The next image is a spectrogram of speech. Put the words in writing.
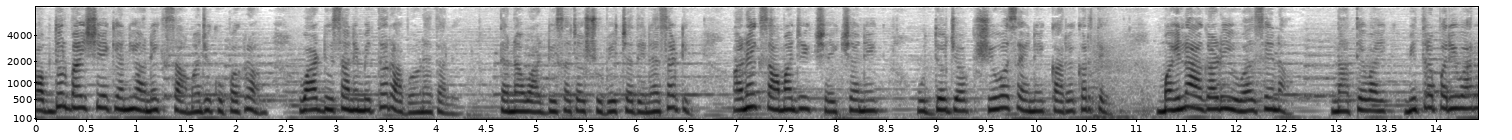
अब्दुलभाई शेख यांनी अनेक सामाजिक उपक्रम वाढदिवसानिमित्त राबवण्यात आले. त्यांना वाढदिवसाच्या शुभेच्छा देण्यासाठी अनेक सामाजिक शैक्षणिक उद्योजक शिवसैनिक कार्यकर्ते महिला आघाडी युवासेना नातेवाईक मित्रपरिवार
